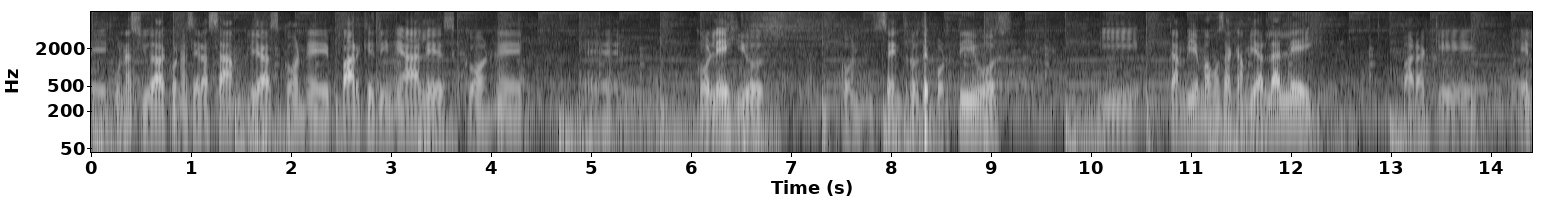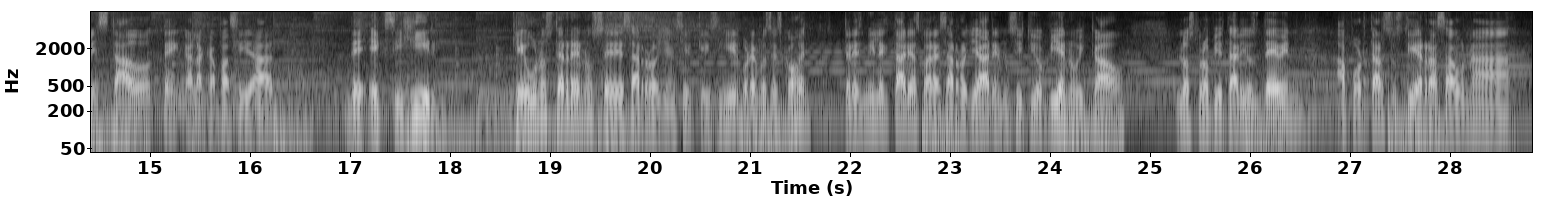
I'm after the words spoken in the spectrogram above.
eh, una ciudad con aceras amplias, con eh, parques lineales, con eh, colegios, con centros deportivos. Y también vamos a cambiar la ley para que el Estado tenga la capacidad de exigir que unos terrenos se desarrollen, es decir, que exigir, por ejemplo, se escogen 3.000 hectáreas para desarrollar en un sitio bien ubicado, los propietarios deben aportar sus tierras a una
